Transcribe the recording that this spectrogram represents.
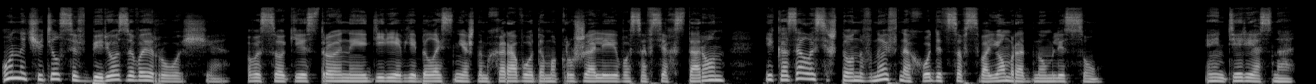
Он очутился в березовой роще. Высокие стройные деревья белоснежным хороводом окружали его со всех сторон, и казалось, что он вновь находится в своем родном лесу. «Интересно,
